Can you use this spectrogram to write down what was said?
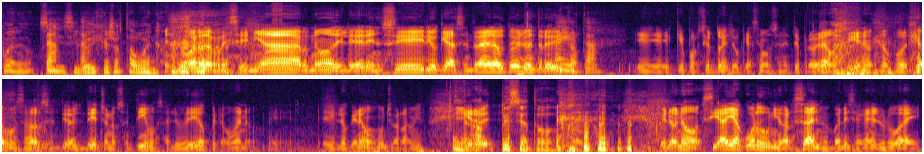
Bueno, sí, si lo dije yo está bueno. En lugar de reseñar, ¿no? De leer en serio, ¿qué hace? Entrar en el auto y lo entrevistan. Ahí está. Eh, que por cierto es lo que hacemos en este programa, así que nos, podríamos haber sentido, de hecho nos sentimos aludidos, pero bueno, eh, eh, lo queremos mucho, Ramiro. pese a todo. pero no, si hay acuerdo universal, me parece, acá en el Uruguay,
